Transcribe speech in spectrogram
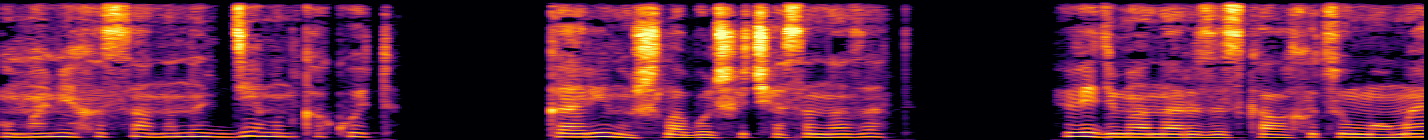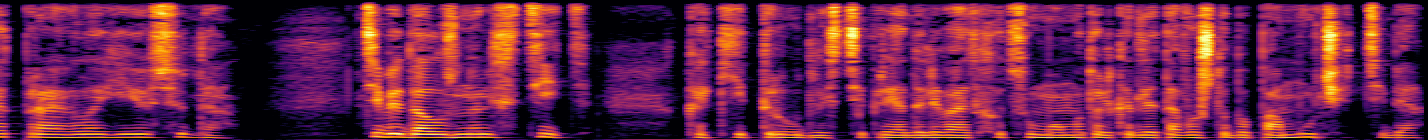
«О, маме Хасан, она демон какой-то!» Карин ушла больше часа назад. Видимо, она разыскала Хацумомо и отправила ее сюда. Тебе должно льстить, какие трудности преодолевает Хацумомо только для того, чтобы помучить тебя.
